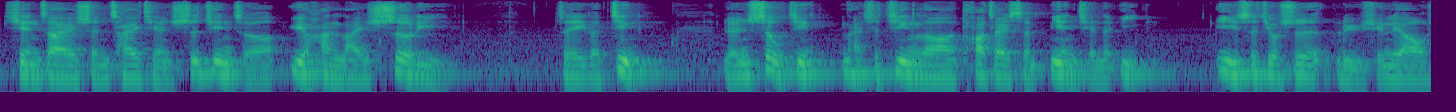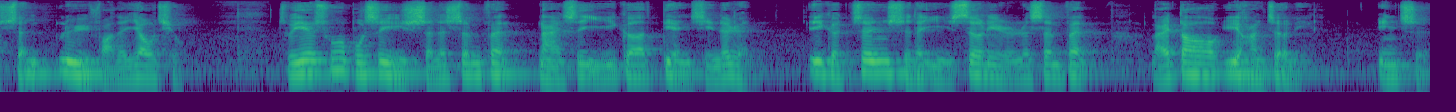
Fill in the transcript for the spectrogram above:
现在神差遣施浸者约翰来设立。这一个敬人受敬，乃是尽了他在神面前的义，意思就是履行了神律法的要求。主耶稣不是以神的身份，乃是以一个典型的人，一个真实的以色列人的身份来到约翰这里，因此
